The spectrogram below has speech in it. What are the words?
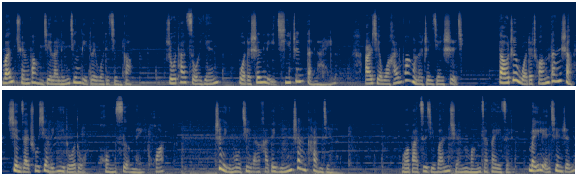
完全忘记了林经理对我的警告。如他所言。我的生理期真的来了，而且我还忘了这件事情，导致我的床单上现在出现了一朵朵红色梅花。这一幕竟然还被迎战看见了。我把自己完全蒙在被子里，没脸见人，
